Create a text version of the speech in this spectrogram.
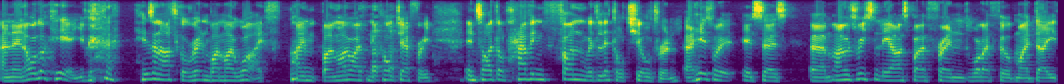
and then, oh, look here, you've got, here's an article written by my wife, by, by my wife, Nicole Jeffery, entitled Having Fun with Little Children. Uh, here's what it, it says um, I was recently asked by a friend what I filled my day,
